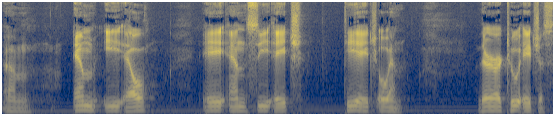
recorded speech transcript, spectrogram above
Um, M E L A N C H T H O N. There are two H's.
